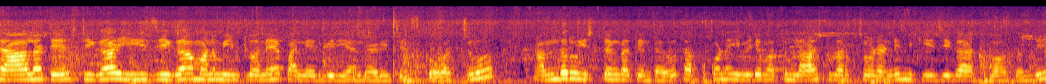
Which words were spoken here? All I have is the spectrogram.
చాలా టేస్టీగా ఈజీగా మనం ఇంట్లోనే పన్నీర్ బిర్యానీ రెడీ చేసుకోవచ్చు. అందరూ ఇష్టంగా తింటారు. తప్పకుండా ఈ వీడియో మొత్తం లాస్ట్ వరకు చూడండి. మీకు ఈజీగా అర్థమవుతుంది.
